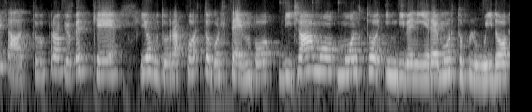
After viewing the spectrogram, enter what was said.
esatto, proprio perché io ho avuto un rapporto col tempo, diciamo, molto in divenire, molto fluido,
